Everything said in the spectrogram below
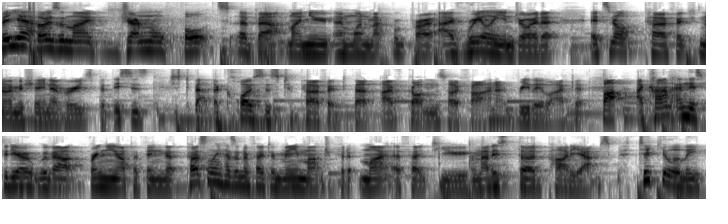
But yeah, those are my general thoughts about my new M1 MacBook Pro. I've really enjoyed it. It's not perfect, no machine ever is, but this is just about the closest to perfect that I've gotten so far and I really like it. But I can't end this video without bringing up a thing that personally hasn't affected me much, but it might affect you, and that is third-party apps, particularly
